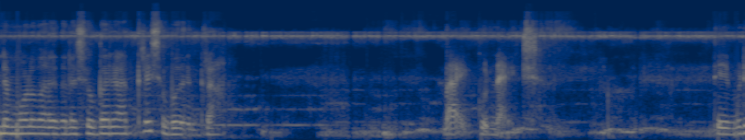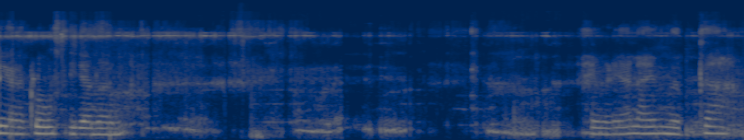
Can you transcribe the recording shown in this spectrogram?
എന്റെ മോൾ പറയുന്നില്ല ശുഭരാത്രി ശുഭനിദ്ര. ബൈ ഗുഡ് നൈറ്റ് എവിടെയാണ് ക്ലോസ് ചെയ്യാന്ന് എവിടെയാ ലൈവ് നിർത്തുക?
